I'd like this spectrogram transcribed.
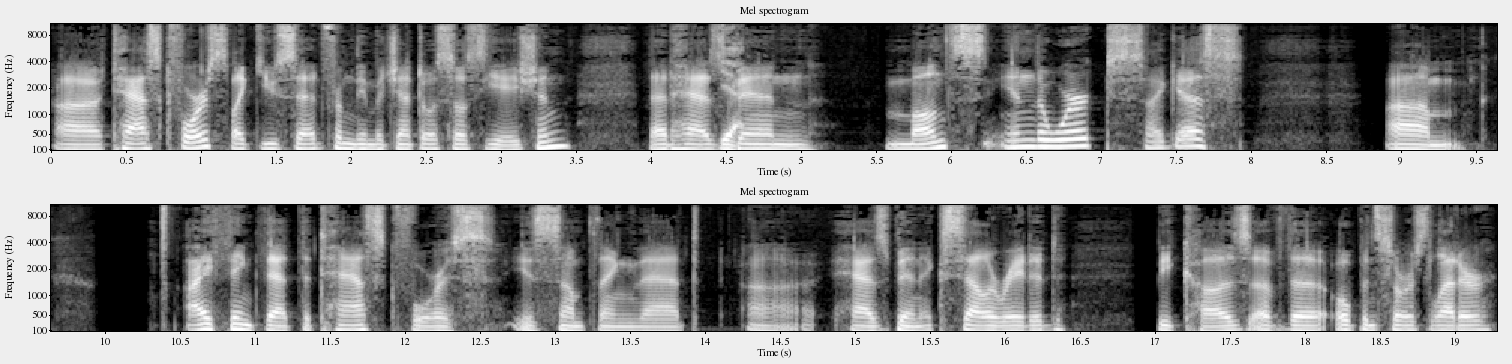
uh, task force, like you said, from the Magento Association that has Yeah. been months in the works, I guess. Um, I think that the task force is something that uh, has been accelerated because of the open source letter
